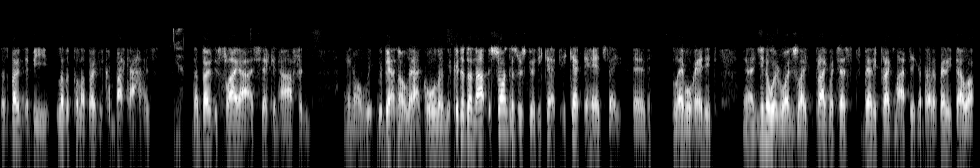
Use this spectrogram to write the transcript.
there's bound to be Liverpool about to come back at us. Yeah. They're about to fly out a second half, and you know we, we better not let it go. And we could have done that, but Saunders was good. He kept he kept the heads uh, level-headed. Uh, you know what runs like pragmatist, very pragmatic about it, very dour.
